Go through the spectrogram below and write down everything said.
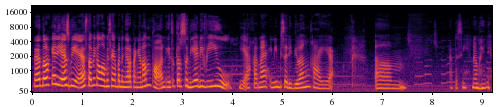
Nah, terusnya di SBS, tapi kalau misalnya pendengar pengen nonton, itu tersedia di View, ya, karena ini bisa dibilang kayak um, apa sih namanya?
